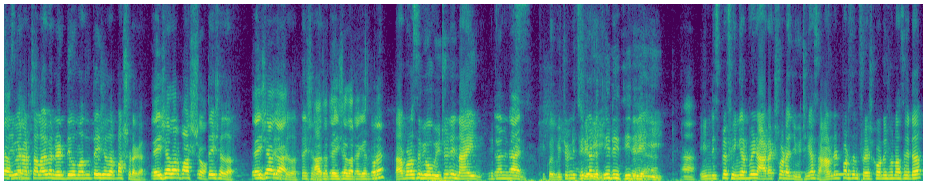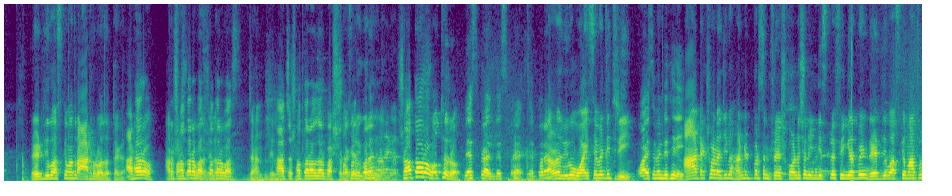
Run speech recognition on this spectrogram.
সিভেন। ইভেন আর চালাবেন রেট দেবো মাত্র তেইশ হাজার পাঁচশো টাকা। তেইশ হাজার পাঁচশো। তেইশ হাজার। তেইশ হাজার। 23,000, 23,000 আচ্ছা তেইশ হাজার টাকা তারপর আছে ভিভো ভি টোয়েন্টি নাইন ঠিক আছে V twenty three in display fingerprint আট একশো আটা জিবি ঠিক আছে? হান্ড্রেড পার্সেন্ট ফ্রেশ কন্ডিশন আছে এটা। রেট দিব আজকে মাত্র আঠারো হাজার টাকা। আঠারো? আর সতেরো বাস সতেরো জান আচ্ছা সতেরো হাজার পাঁচশো টাকা। 17 এরপরে? করে দিলাম, যান। সতেরো? সতেরো। বেস্ট প্রাইস বেস্ট প্রাইস এরপরে? তারপরে Vivo Y seventy three Y seventy three আট একশো আটা GB hundred percent fresh condition in display fingerprint rate দিব আজকে মাত্র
